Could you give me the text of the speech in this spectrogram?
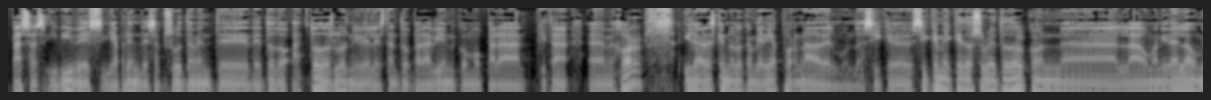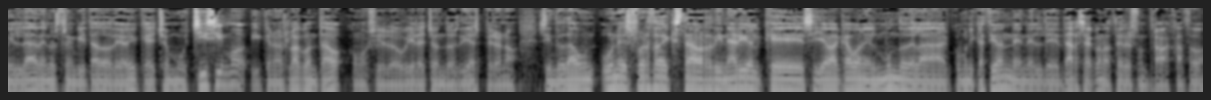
pasas y vives y aprendes absolutamente de todo a todos los niveles, tanto para bien como para quizá eh, mejor. Y la verdad es que no lo cambiaría por nada del mundo. Así que sí que me quedo sobre todo con uh, la humanidad y la humildad de nuestro invitado de hoy, que ha hecho muchísimo y que nos lo ha contado como si lo hubiera hecho en dos días, pero no. Sin duda, un, un esfuerzo extraordinario el que se lleva a cabo en el mundo de la comunicación, en el de darse a conocer es un trabajazo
